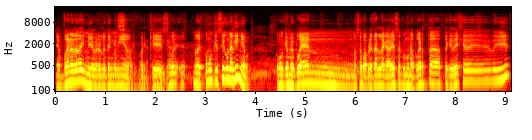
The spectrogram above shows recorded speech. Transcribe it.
Es buena la técnica, pero le tengo Es miedo. Porque eh, no es como que siga una línea. Como que me pueden, no sé, apretar la cabeza con una puerta hasta que deje de, de vivir.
